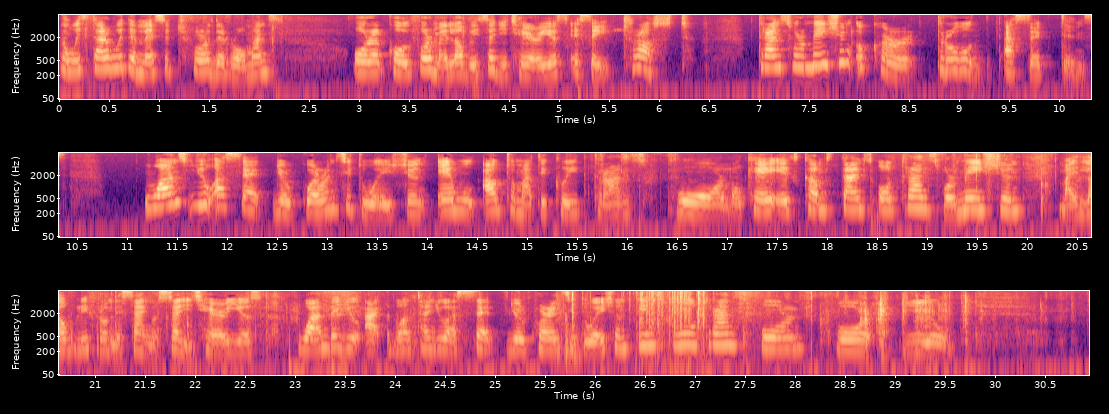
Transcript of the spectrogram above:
And we start with the message for the romance or a call for my lovely Sagittarius is a trust. Transformation occurred through acceptance. Once you accept your current situation, it will automatically transform. Okay, it comes times of transformation. My lovely from the sign of Sagittarius. One that you one time you accept your current situation, things will transform for you.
